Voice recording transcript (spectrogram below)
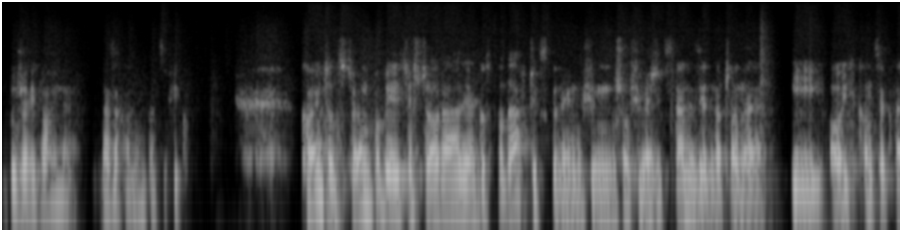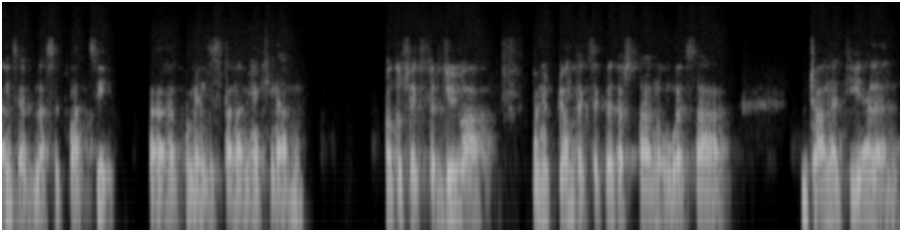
dużej wojny na zachodnim Pacyfiku. Kończąc, chciałbym powiedzieć jeszcze o realiach gospodarczych, z którymi musimy, muszą się mierzyć Stany Zjednoczone i o ich konsekwencjach dla sytuacji e, pomiędzy Stanami a Chinami. Otóż jak stwierdziła w piątek sekretarz stanu USA Janet Yellen,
